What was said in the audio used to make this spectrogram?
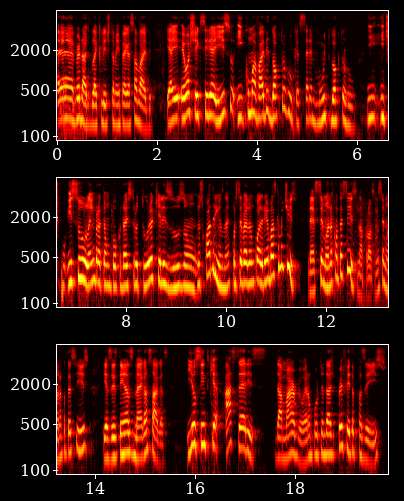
É verdade, Blacklist também pega essa vibe. E aí eu achei que seria isso, e com uma vibe Doctor Who, que essa série é muito Doctor Who. E, e, tipo, isso lembra até um pouco da estrutura que eles usam nos quadrinhos, né? Quando você vai ler um quadrinho é basicamente isso. Nessa semana acontece isso, na próxima semana acontece isso, e às vezes tem as mega sagas. E eu sinto que as séries da Marvel eram a oportunidade perfeita pra fazer isso.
